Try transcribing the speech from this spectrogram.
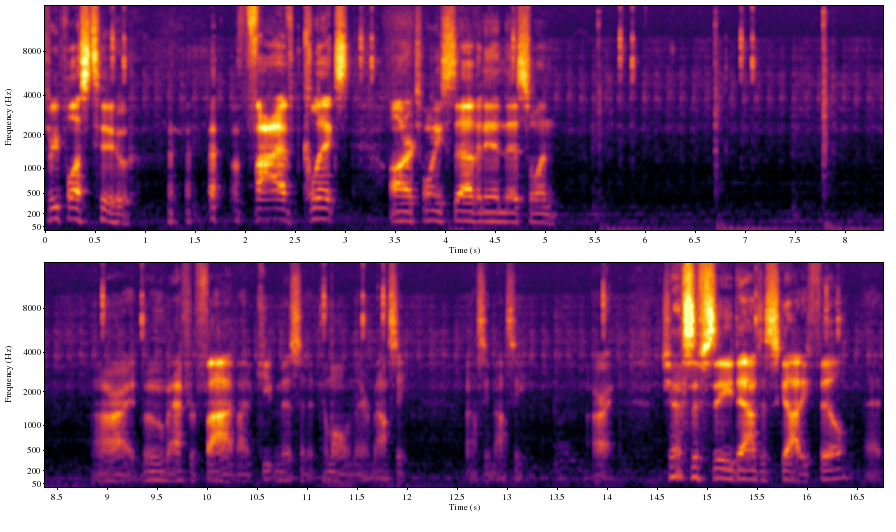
Three plus two, five clicks on our 27 in this one. All right, boom. After five, I keep missing it. Come on there, Mousy, Mousy, Mousy. All right, Joseph C. down to Scotty Phil at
